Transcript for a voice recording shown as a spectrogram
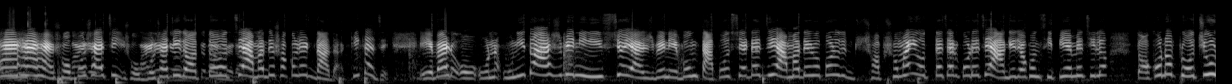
হ্যাঁ হ্যাঁ হ্যাঁ সব্যসাচী সব্যসাচী দত্ত হচ্ছে আমাদের সকলের দাদা ঠিক আছে? এবার ও- উনি তো আসবেনই নিশ্চয়ই আসবেন এবং তাপস চ্যাটার্জি আমাদের ওপর সবসময় অত্যাচার করেছে আগে যখন সিপিএমে ছিল তখনও প্রচুর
